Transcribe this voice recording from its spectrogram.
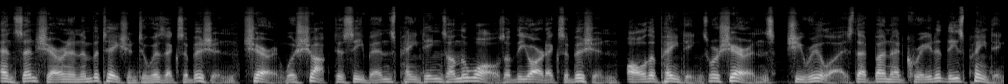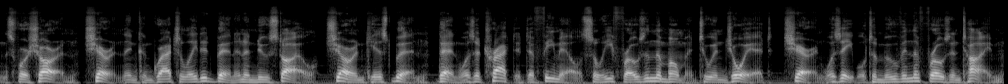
and sent Sharon an invitation to his exhibition. Sharon was shocked to see Ben's paintings on the walls of the art exhibition. All the paintings were Sharon's. She realized that Ben had created these paintings for Sharon. Sharon then congratulated Ben in a new style. Sharon kissed Ben. Ben was attracted to females, so he froze in the moment to enjoy it. Sharon was able to move in the frozen time.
